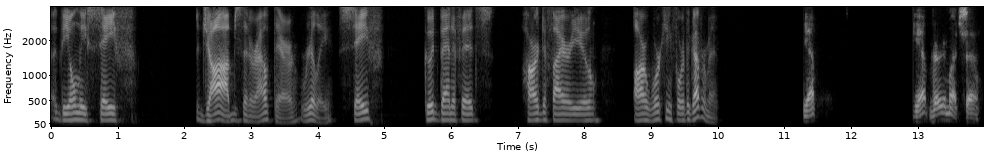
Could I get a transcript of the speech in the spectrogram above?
the only safe jobs that are out there, really safe, good benefits, hard to fire you, are working for the government. Yep. Yep, very much so.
